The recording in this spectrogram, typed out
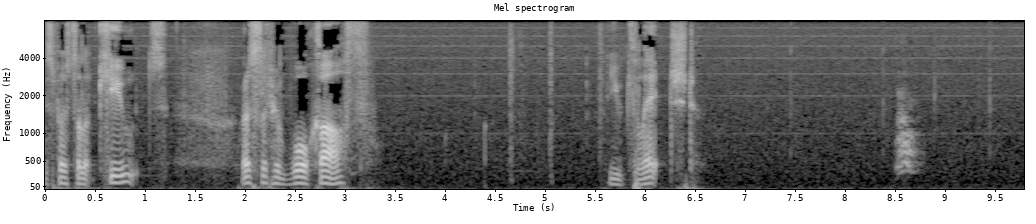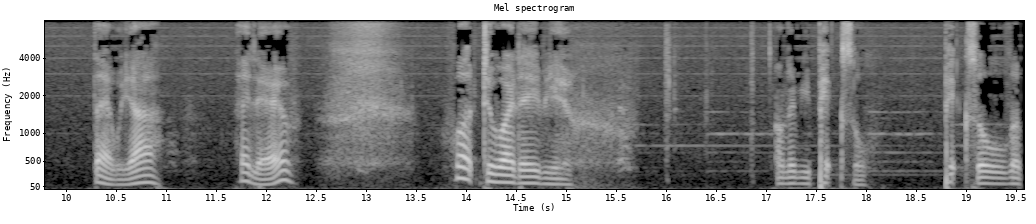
You're supposed to look cute. Let's flip him walk off. You glitched. There we are. Hello. What do I name you? I'll name you Pixel. Pixel the...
